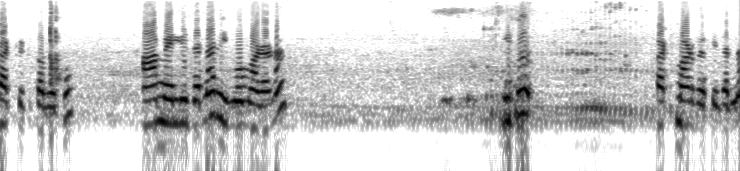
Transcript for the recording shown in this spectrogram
ಕಟ್ಟಿಟ್ಕೋಬೇಕು ಆಮೇಲೆ ಇದನ್ನ ರಿಮೂವ್ ಮಾಡೋಣ. ಇದು ಕಟ್ ಮಾಡ್ಬೇಕು ಇದನ್ನ.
